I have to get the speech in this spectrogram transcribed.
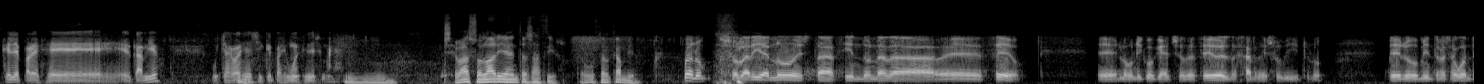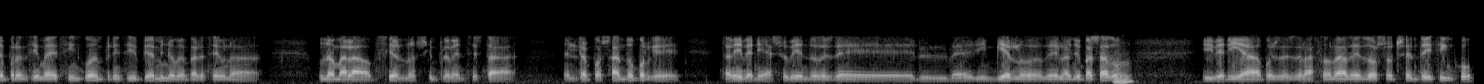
¿Qué le parece el cambio? Muchas gracias y que pase un buen fin de semana. Mm. Se va a Solaria, entra SACIR. ¿Te gusta el cambio? Bueno, Solaria no está haciendo nada eh, feo. Eh, lo único que ha hecho de feo es dejar de subir, ¿no? Pero mientras aguante por encima de 5, en principio a mí no me parece una, una mala opción, ¿no? Simplemente está en reposando porque también venía subiendo desde el, el invierno del año pasado y venía pues desde la zona de 2.85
